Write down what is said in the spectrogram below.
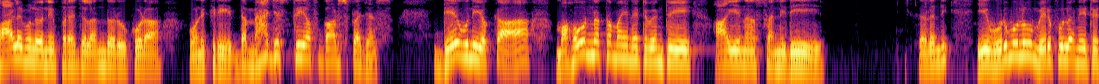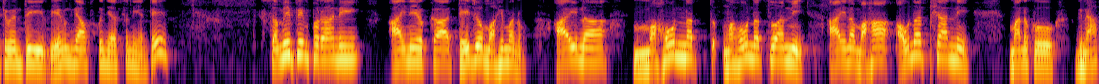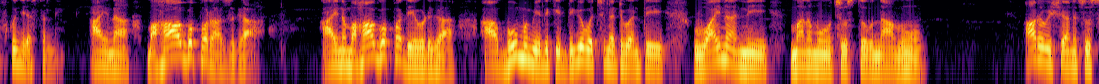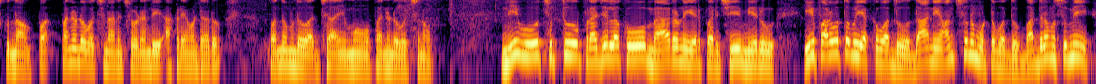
పాళెములోని ప్రజలందరూ కూడా వణికిరి the majesty of God's presence దేవుని యొక్క మహోన్నతమైనటువంటి ఆయన సన్నిధి. కదండి? ఈ ఉరుములు మెరుపులు అనేటటువంటి ఏమి జ్ఞాపకం చేస్తున్నాయి అంటే సమీపింపరాని ఆయన యొక్క తేజో మహిమను ఆయన మహోన్నత్ మహోన్నత్వాన్ని ఆయన మహా ఔన్నత్యాన్ని మనకు జ్ఞాపకం చేస్తుంది ఆయన మహా గొప్ప రాజుగా ఆయన మహా గొప్ప దేవుడిగా ఆ భూమి మీదకి దిగి వచ్చినటువంటి వైనాన్ని మనము చూస్తూ ఉన్నాము. ఆరో విషయాన్ని చూసుకుందాం. ప పన్నెండవ వచనాన్ని చూడండి. అక్కడ ఏమంటారు పంతొమ్మిదవ అధ్యాయము పన్నెండవ వచనం. నీవు చుట్టూ ప్రజలకు మేరను ఏర్పరిచి మీరు ఈ పర్వతము ఎక్కవద్దు దాని అంచును ముట్టవద్దు. భద్రము సుమి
